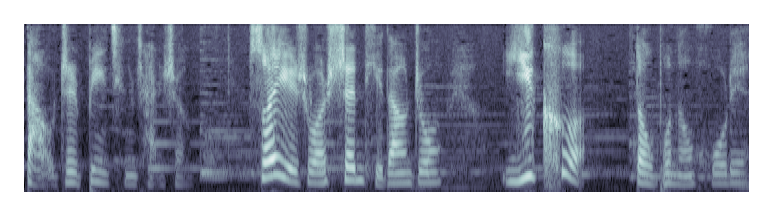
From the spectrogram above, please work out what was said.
导致病情产生。所以说，身体当中一刻都不能忽略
